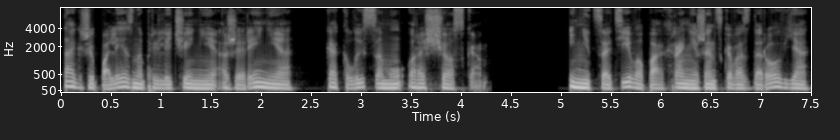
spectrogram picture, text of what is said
также полезна при лечении ожирения, как лысому расческа. Инициатива по охране женского здоровья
